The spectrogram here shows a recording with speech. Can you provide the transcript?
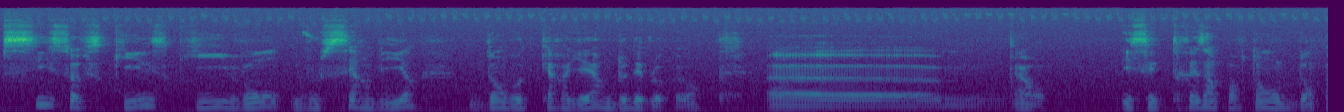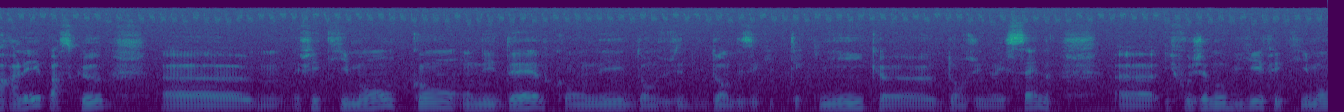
six soft skills qui vont vous servir dans votre carrière de développeur. alors, et c'est très important d'en parler parce que, euh, effectivement, quand on est dev, quand on est dans, dans des équipes techniques, euh, dans une SN, euh, il faut jamais oublier effectivement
